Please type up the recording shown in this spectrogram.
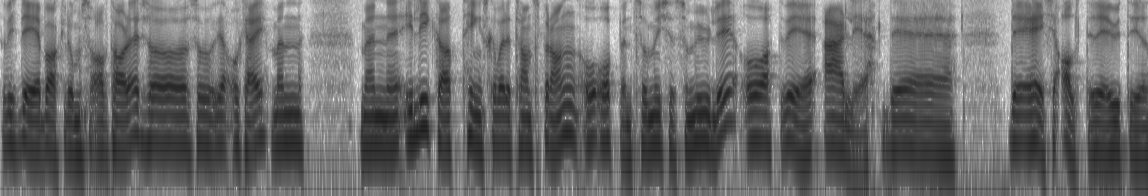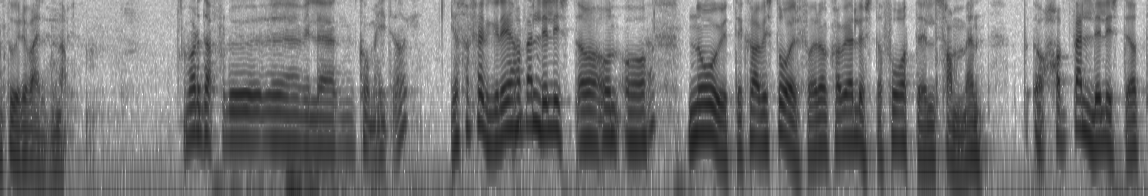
Så Hvis det er bakromsavtaler, så, så ja, OK. Men, men, eh, jeg liker at ting skal være transparent og åpent så mye som mulig, og at vi er ærlige. Det, det er ikke alltid det ute i den store verden, da. Var det derfor du uh, ville komme hit i dag? Ja, selvfølgelig. Jeg har veldig lyst til å, å, å nå ut til hva vi står for, og hva vi har lyst til å få til sammen. Jeg har veldig lyst til at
